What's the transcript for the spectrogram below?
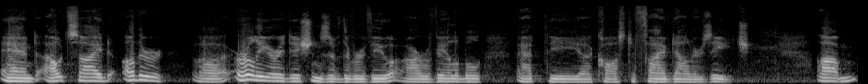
And outside, other uh, earlier editions of the review are available at the uh, cost of $5 each. Um,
